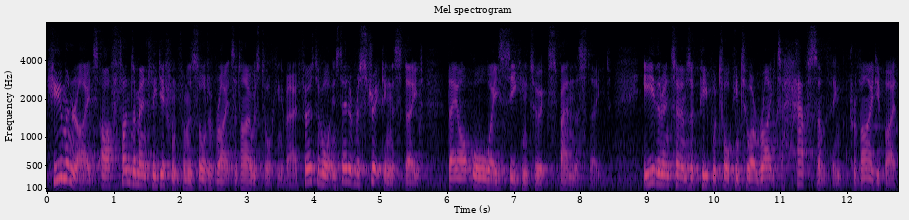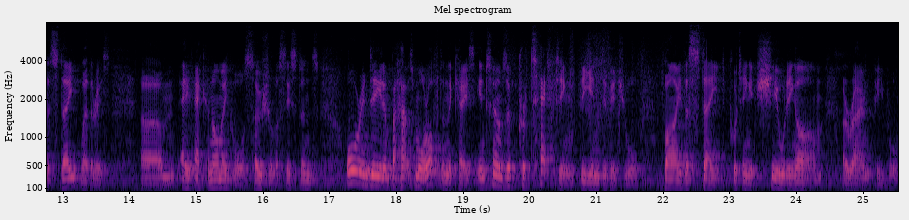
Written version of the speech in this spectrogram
human rights are fundamentally different from the sort of rights that I was talking about. First of all, instead of restricting the state, they are always seeking to expand the state. Either in terms of people talking to a right to have something provided by the state, whether it's um, economic or social assistance, or indeed, and perhaps more often the case, in terms of protecting the individual by the state putting its shielding arm around people.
